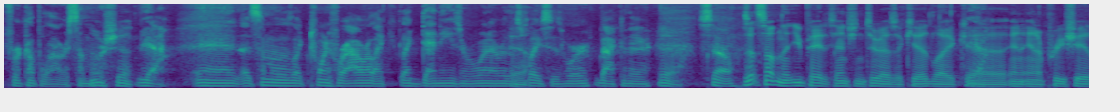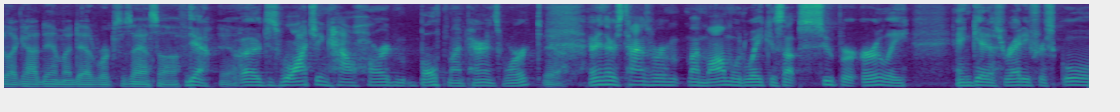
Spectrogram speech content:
for a couple hours somewhere. Oh, shit. Yeah, and uh, some of those like twenty four hour like like Denny's or whatever those Yeah. places were back there. Yeah. So Is that something that you paid attention to as a kid, like, Yeah. uh, and, and appreciated? Like, goddamn, my dad works his ass off. Yeah, yeah, Uh, just watching how hard both my parents worked. Yeah. I mean, there's times where my mom would wake us up super early and get us ready for school,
